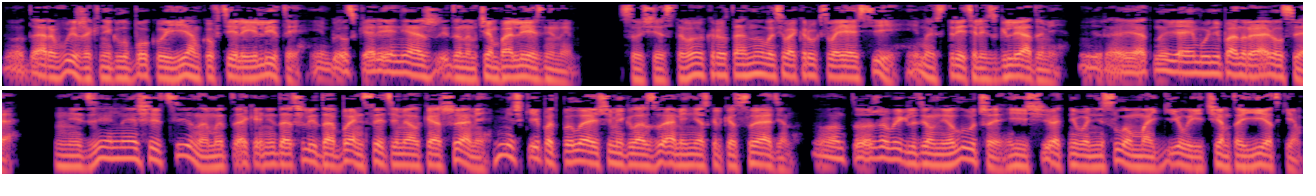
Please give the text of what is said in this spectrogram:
Удар выжег неглубокую ямку в теле элиты и был скорее неожиданным, чем болезненным. Существо крутанулось вокруг своей оси, и мы встретились взглядами. Вероятно, я ему не понравился. Недельная щетина, мы так и не дошли до бань с этими алкашами, мешки под пылающими глазами, несколько ссадин. Он тоже выглядел не лучше, и еще от него несло могилы и чем-то едким.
